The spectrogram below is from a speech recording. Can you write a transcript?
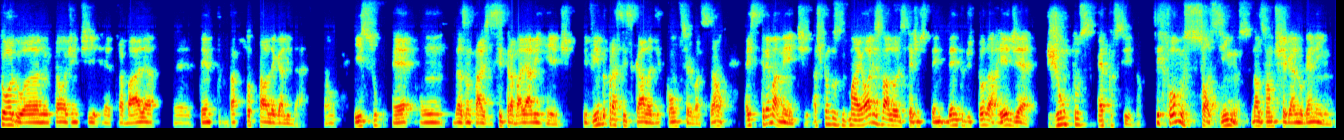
todo ano, então a gente é, trabalha é, dentro da total legalidade. Então, isso é uma das vantagens de se trabalhar em rede. E vindo para essa escala de conservação, é extremamente. Acho que um dos maiores valores que a gente tem dentro de toda a rede é juntos é possível. Se formos sozinhos, nós vamos chegar em lugar nenhum.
